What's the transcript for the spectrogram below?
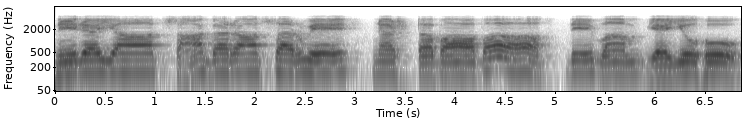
निरयात् सागरात् सर्वे नष्टपापा दिवं ययुः।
